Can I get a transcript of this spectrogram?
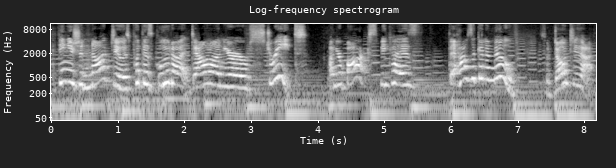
The thing you should not do is put this glue dot down on your street, on your box, because how's it gonna move? So don't do that.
